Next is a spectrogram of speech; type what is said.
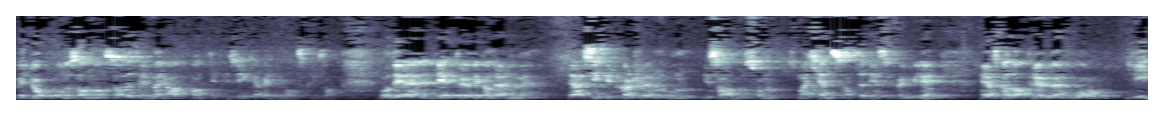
veldig oppgående sånn. Han sa det til meg ja, kvantefysikk er veldig vanskelig sånn. Og det, det tror jeg vi kan regne med. Det er sikkert kanskje noen i salen som, som har kjennskap til det, selvfølgelig. Jeg skal da prøve å gi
